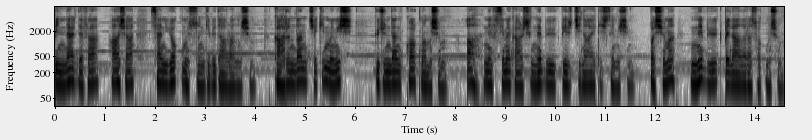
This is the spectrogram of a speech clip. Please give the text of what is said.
binler defa haşa sen yokmuşsun gibi davranmışım. Kahrından çekinmemiş, gücünden korkmamışım. Ah nefsime karşı ne büyük bir cinayet işlemişim. Başımı ne büyük belalara sokmuşum.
